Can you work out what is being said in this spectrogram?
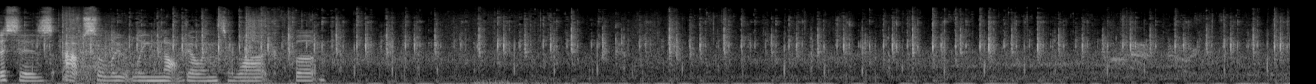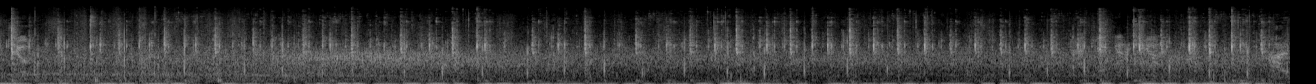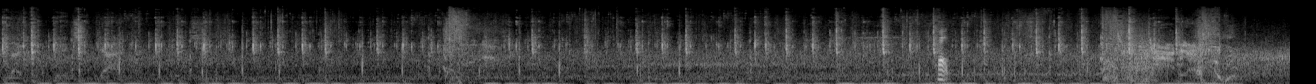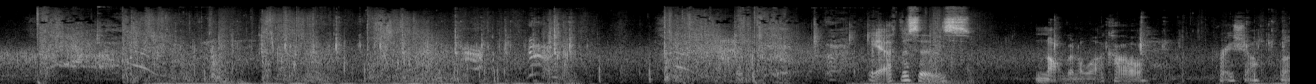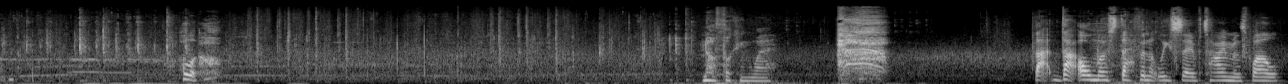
This is absolutely not going to work, but... Well, yeah, this is not gonna work out. Pretty sure, but hold on. no fucking way. that that almost definitely saved time as well.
